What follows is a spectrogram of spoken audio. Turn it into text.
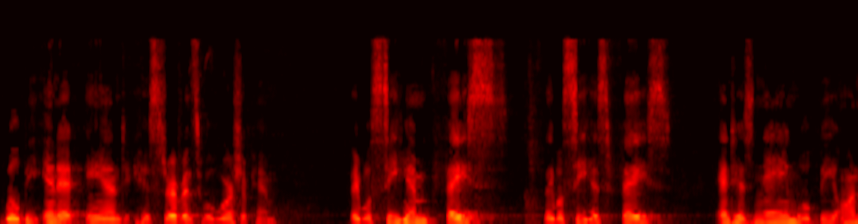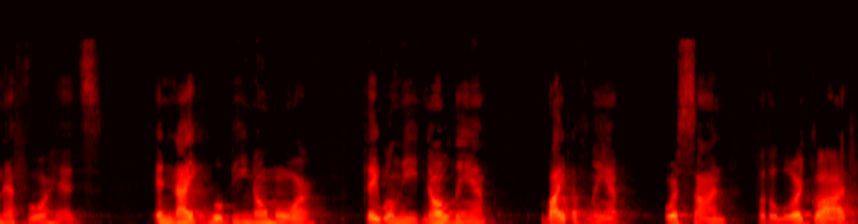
will be in it, and his servants will worship him. They will see him face, they will see his face, and his name will be on their foreheads. And night will be no more. They will need no lamp, light of lamp or sun, for the Lord God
